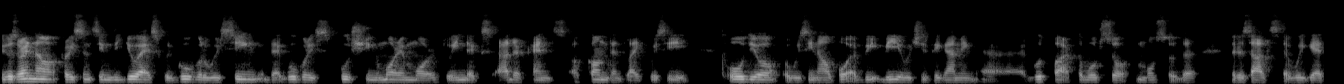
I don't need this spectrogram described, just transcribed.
Because right now, for instance, in the US with Google, we're seeing that Google is pushing more and more to index other kinds of content, like we see audio within our video, which is becoming a good part of also most of the, the results that we get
